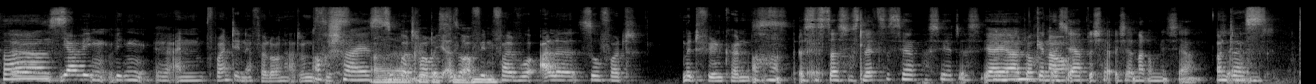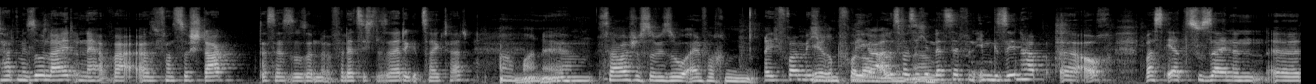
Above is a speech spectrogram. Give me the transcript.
Was? Ähm, ja, wegen, wegen äh, einem Freund, den er verloren hat. Und das Ach, ist scheiße. super Ah, okay, traurig. Also auf jeden. Fall, wo alle sofort mitfühlen können. Aha, ist, ist es das, was letztes Jahr passiert ist? Ja, ja, Mhm, doch. genau. Das, ja, ich, ich erinnere mich, ja. Und Ich das tat mir so leid und er war, also ich fand es so stark, dass er so seine verletzliche Seite gezeigt hat. Oh Mann, ey. Ähm, Savage ist sowieso einfach ein. Ich freue mich Ehrenvoller mega. Alles, was ich ja. in letzter Zeit von ihm gesehen habe, äh, auch was er zu seinen äh,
